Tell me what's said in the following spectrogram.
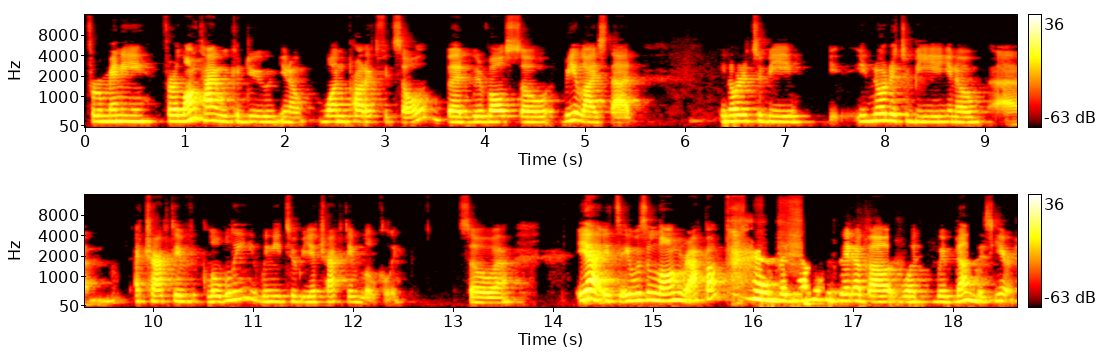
for many for a long time we could do you know one product fits all but we've also realized that in order to be in order to be you know um, attractive globally we need to be attractive locally. So uh, yeah it, it was a long wrap up but that was a bit about what we've done this year.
